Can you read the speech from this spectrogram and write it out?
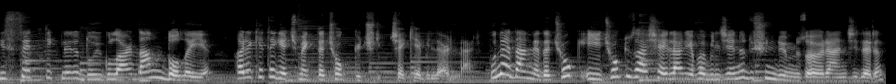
hissettikleri duygulardan dolayı harekete geçmekte çok güçlük çekebilirler. Bu nedenle de çok iyi, çok güzel şeyler yapabileceğini düşündüğümüz öğrencilerin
